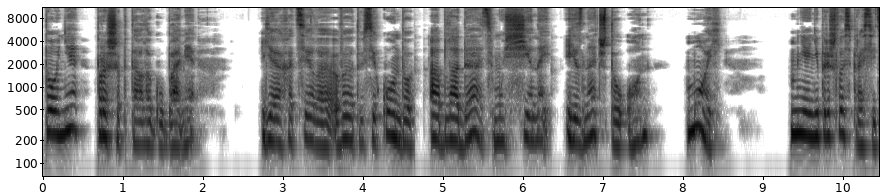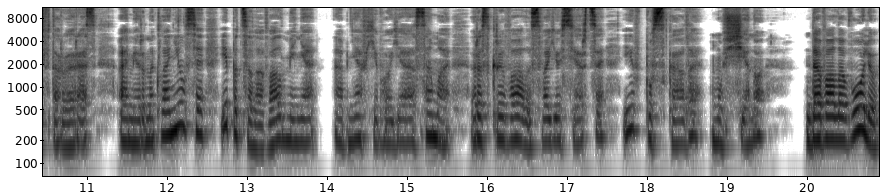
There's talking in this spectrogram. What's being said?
тоне прошептала губами. Я хотела в эту секунду обладать мужчиной и знать, что он мой. Мне не пришлось просить второй раз. Амир наклонился и поцеловал меня. Обняв его, я сама раскрывала свое сердце и впускала мужчину. Давала волю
